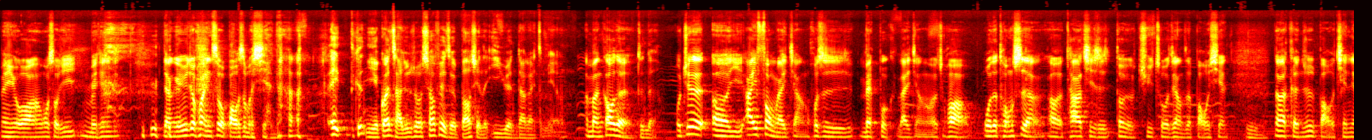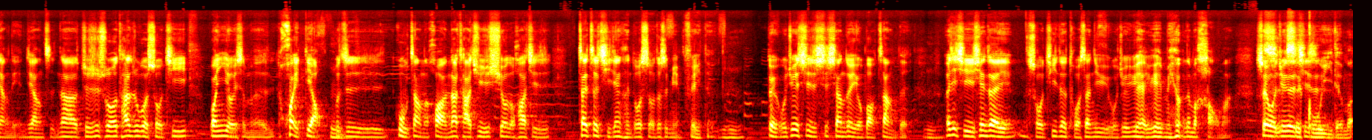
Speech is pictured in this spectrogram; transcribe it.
没有啊，我手机每天 两个月就换一次，我保什么险啊？哎、可你的观察就是说，消费者保险的意愿大概怎么样？还蛮高的。真的，我觉得呃，以 iPhone 来讲，或是 MacBook 来讲的话，我的同事啊，呃，他其实都有去做这样子的保险。嗯，那可能就是保前两年这样子。那就是说，他如果手机万一有什么坏掉或是故障的话，那他去修的话，其实在这期间很多时候都是免费的。嗯，对，我觉得其实是相对有保障的。嗯，而且其实现在手机的妥善率，我觉得越来越没有那么好嘛。所以我觉得是故意的吗？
